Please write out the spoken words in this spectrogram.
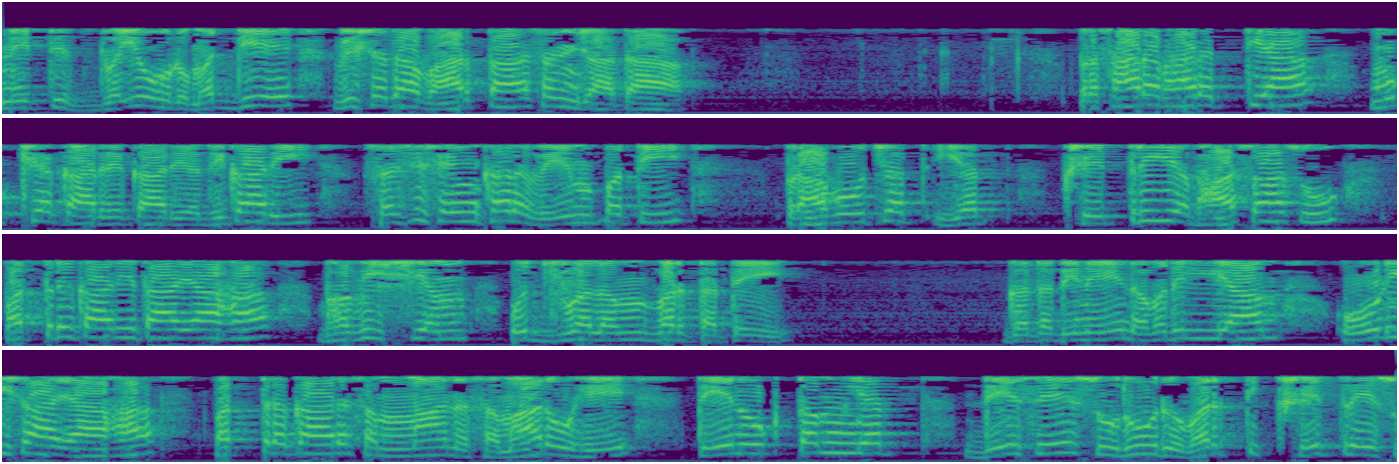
नेतृद्वयोर्मध्ये विशदवार्ता सञ्जाता प्रसारभारत्या मुख्य कार्यकारी अधिकारी शशिशेखर वेम्पति प्रावोचत् यत् क्षेत्रीय भाषास् पत्रकारिताया भविष्यम् उज्ज्वलं वर्तते। गतदिने नवदिल्ल्याम् ओडिशाया पत्रकार सम्मान समारोहे तेनोक्तं यत् देशे सुदूरवर्ति क्षेत्रेष्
